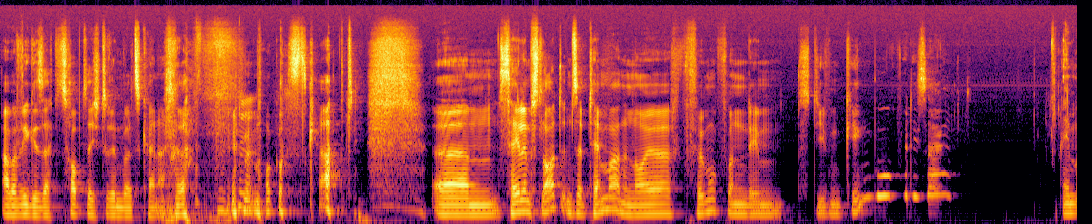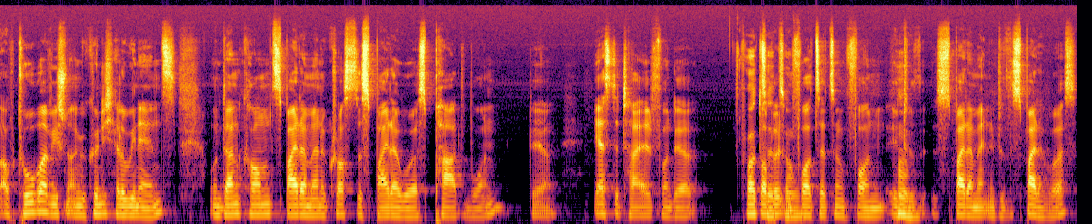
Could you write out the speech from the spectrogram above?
Aber wie gesagt, ist hauptsächlich drin, weil es kein anderer Film im August gab. Ähm, Salem Slot im September, eine neue Filmung von dem Stephen King-Buch, würde ich sagen. Im Oktober, wie schon angekündigt, Halloween Ends. Und dann kommt Spider-Man Across the Spider-Verse Part 1, der erste Teil von der doppelten Fortsetzung. Fortsetzung von Hm. Spider-Man Into the Spider-Verse.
